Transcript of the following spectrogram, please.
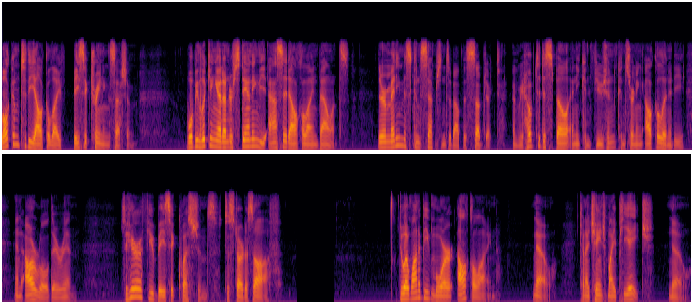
Welcome to the AlkaLife basic training session. We'll be looking at understanding the acid-alkaline balance. There are many misconceptions about this subject, and we hope to dispel any confusion concerning alkalinity and our role therein. So here are a few basic questions to start us off. Do I want to be more alkaline? No. Can I change my pH? No.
